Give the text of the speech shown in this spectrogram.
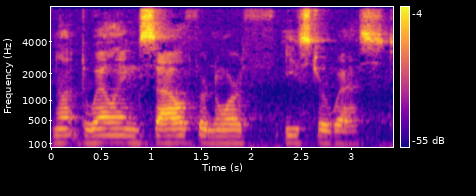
not dwelling south or north, east or west.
